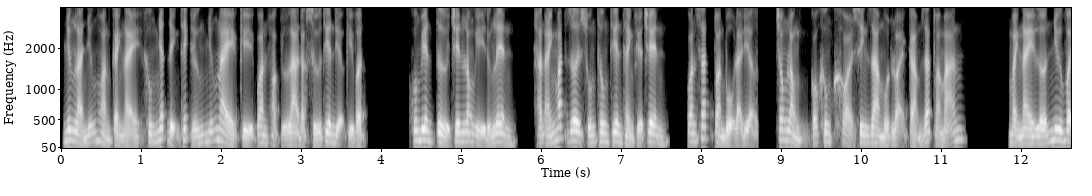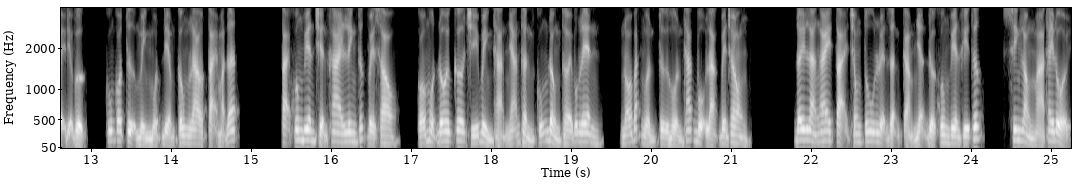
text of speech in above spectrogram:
nhưng là những hoàn cảnh này không nhất định thích ứng những này kỳ quan hoặc là đặc sứ thiên địa kỳ vật khuôn viên từ trên long ỉ đứng lên, hắn ánh mắt rơi xuống thông thiên thành phía trên, quan sát toàn bộ đại địa, trong lòng có không khỏi sinh ra một loại cảm giác thỏa mãn. Mảnh này lớn như vậy địa vực, cũng có tự mình một điểm công lao tại mặt đất. Tại khuôn viên triển khai linh thức về sau, có một đôi cơ trí bình thản nhãn thần cũng đồng thời bốc lên, nó bắt nguồn từ hồn thác bộ lạc bên trong. Đây là ngay tại trong tu luyện giận cảm nhận được khuôn viên khí tức, sinh lòng mà thay đổi,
